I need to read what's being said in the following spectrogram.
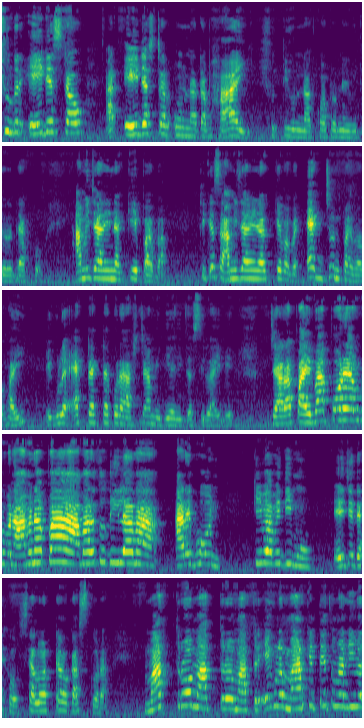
সুন্দর এই ড্রেসটাও, আর এই ড্রেসটার উন্নাটা ভাই, সত্যি উন্না কটনের ভিতরে দেখো। আমি জানি না কে পাবা ঠিক আছে? আমি জানি না কে পাবে একজন পাইবা ভাই। এগুলো একটা একটা করে আসছে, আমি দিয়ে দিতেছি লাইভে যারা পাইবা পরে আমাকে আমি না পা আমারও তো দিলা না। আরে বোন, কীভাবে দিমু? এই যে দেখো, সালোয়ারটাও কাজ করা। মাত্র মাত্র মাত্র, এগুলো মার্কেটে তোমরা নিবে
